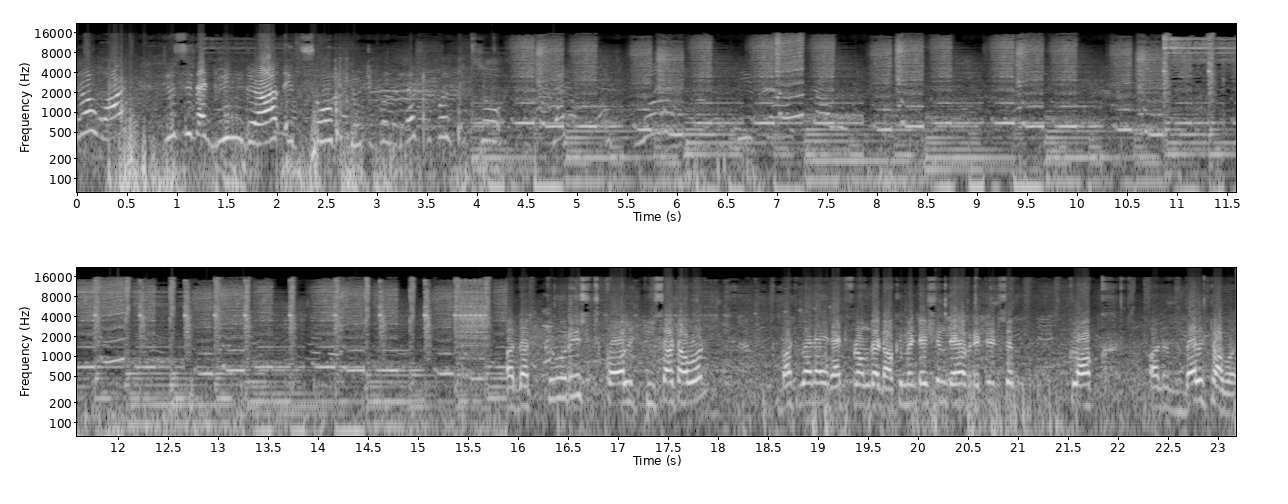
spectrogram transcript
know what? You see that green grass? It's so beautiful. That's because it's so. Uh, the tourists call it Pisa Tower, but when I read from the documentation, they have written it's a clock or bell tower,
